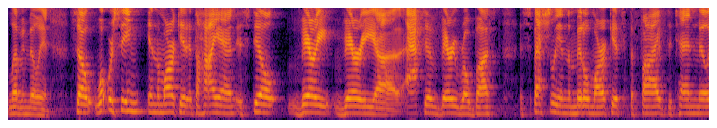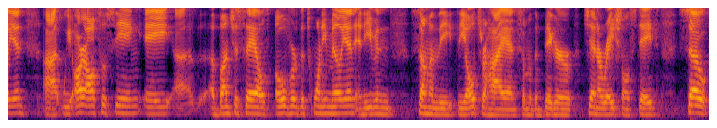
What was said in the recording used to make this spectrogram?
11 million. So what we're seeing in the market at the high end is still very, very uh, active, very robust, especially in the middle markets, the five to 10 million. Uh, we are also seeing a, uh, a bunch of sales over the 20 million and even some in the, the ultra high end, some of the bigger generational estates. So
